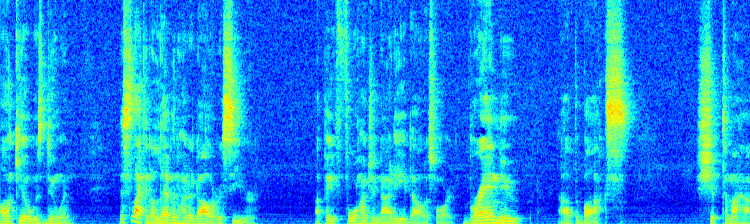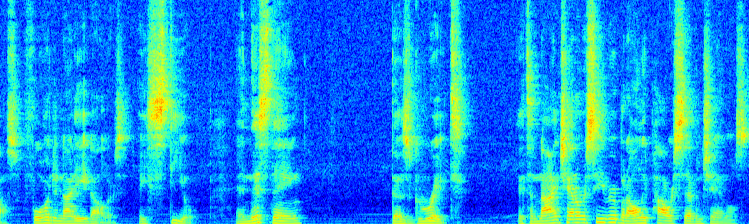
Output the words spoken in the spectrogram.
Onkyo was doing. This is like an $1,100 receiver. I paid $498 for it. Brand new out the box. Shipped to my house. $498. A steal. And this thing does great. It's a nine channel receiver, but I only power seven channels.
